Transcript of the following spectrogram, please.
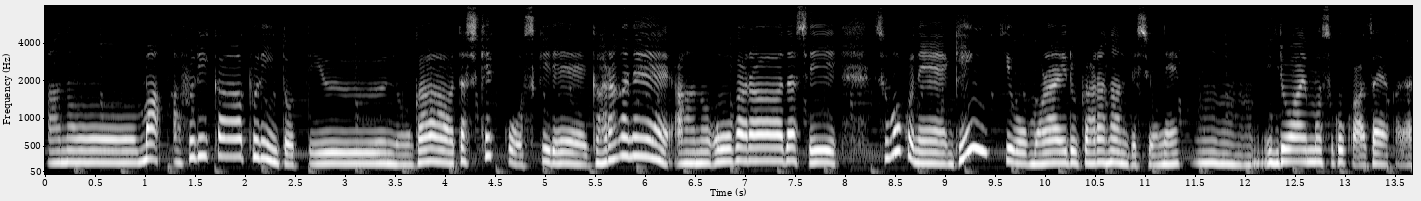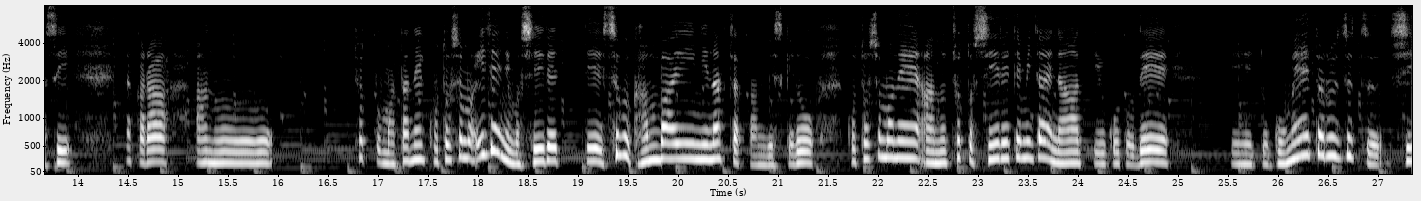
あのー、まあ、アフリカプリントっていうのが私結構好きで、柄がね、あの、大柄だし、すごくね、元気をもらえる柄なんですよね。うん、色合いもすごく鮮やかだし。だから、あのーちょっとまたね、今年も以前にも仕入れてすぐ完売になっちゃったんですけど、今年もね、あの、ちょっと仕入れてみたいなっていうことで、えーと、5メートルずつ仕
